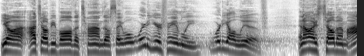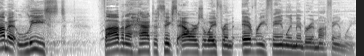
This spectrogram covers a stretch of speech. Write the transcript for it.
You know, I, I tell people all the time, they'll say, Well, where do your family, where do y'all live? And I always tell them I'm at least five and a half to six hours away from every family member in my family.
